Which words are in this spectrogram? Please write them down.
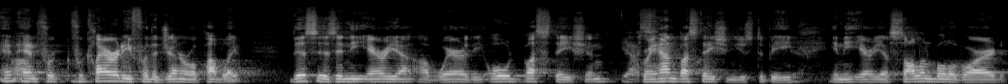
And, and for, for clarity for the general public, this is in the area of where the old bus station, Yes. Greyhound Bus Station used to be, in the area of Solon Boulevard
